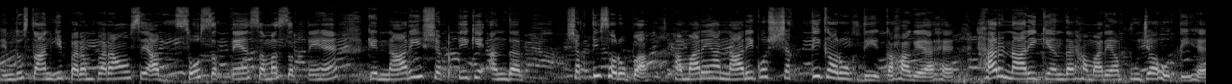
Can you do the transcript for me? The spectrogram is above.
हिंदुस्तान की परंपराओं से आप सोच सकते हैं, समझ सकते हैं कि नारी शक्ति के अंदर शक्ति स्वरूपा हमारे यहाँ नारी को शक्ति का रूप दिए कहा गया है। हर नारी के अंदर हमारे यहाँ पूजा होती है।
